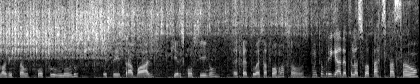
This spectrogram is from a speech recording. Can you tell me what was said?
nós estamos concluindo esse trabalho que eles consigam efetuar essa formação. Né? Muito obrigada pela sua participação,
